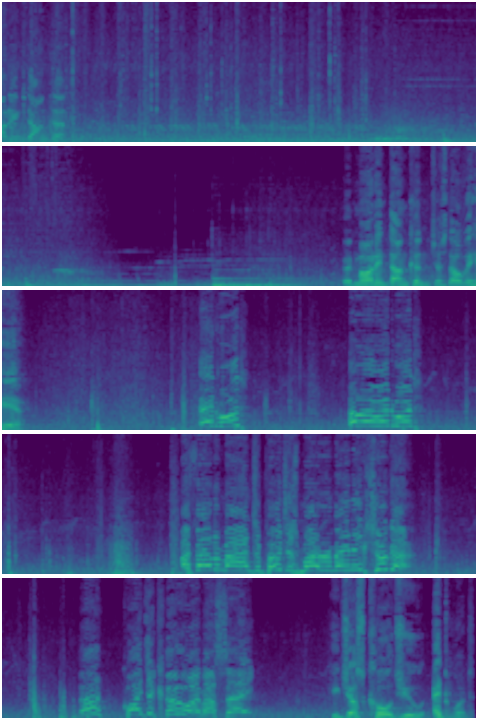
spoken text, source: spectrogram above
morning, Duncan. Good morning, Duncan. Just over here. Edward? Hello, Edward. I found a man to purchase my remaining sugar. Huh? Quite a coup, I must say. He just called you Edward.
